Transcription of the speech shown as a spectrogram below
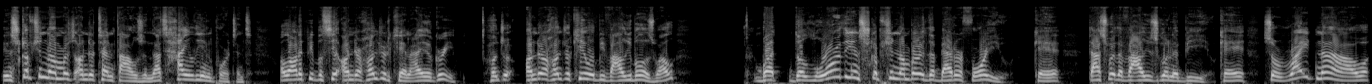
The inscription number is under 10,000. That's highly important. A lot of people say under 100K, and I agree. 100, under 100K will be valuable as well. But the lower the inscription number, the better for you. Okay, that's where the value is going to be. Okay, so right now,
